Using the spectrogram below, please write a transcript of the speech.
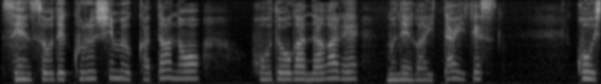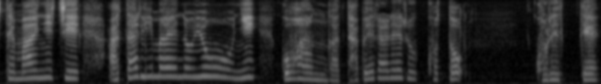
戦争で苦しむ方の報道が流れ胸が痛いです。こうして毎日当たり前のようにご飯が食べられること、これって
